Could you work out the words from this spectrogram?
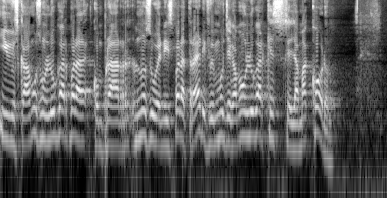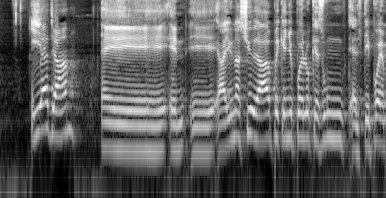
y buscábamos un lugar para comprar unos souvenirs para traer y fuimos, llegamos a un lugar que se llama Coro. Y allá eh, en, eh, hay una ciudad, un pequeño pueblo que es un el tipo de,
